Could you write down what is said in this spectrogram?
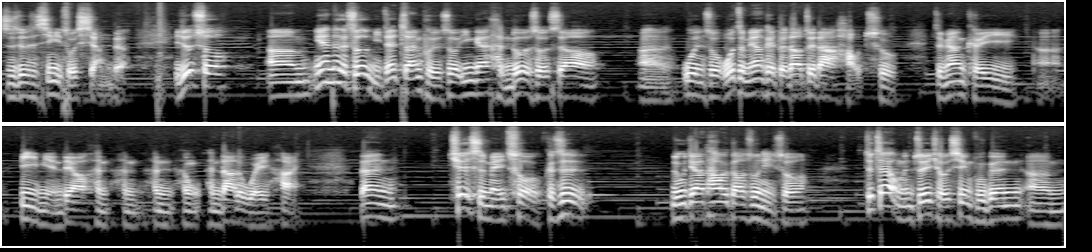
知，就是心里所想的，也就是说，嗯，因为那个时候你在占卜的时候，应该很多的时候是要呃问说，我怎么样可以得到最大的好处，怎么样可以呃避免掉很很很很很大的危害，但确实没错。可是儒家他会告诉你说，就在我们追求幸福跟嗯、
